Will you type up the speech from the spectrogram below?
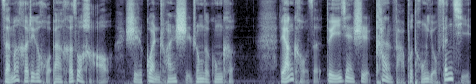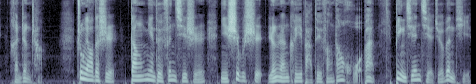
怎么和这个伙伴合作好，是贯穿始终的功课。两口子对一件事看法不同，有分歧很正常。重要的是，当面对分歧时，你是不是仍然可以把对方当伙伴，并肩解决问题，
